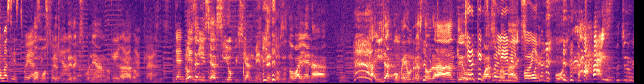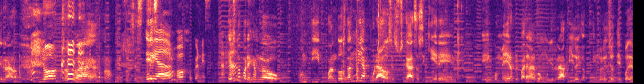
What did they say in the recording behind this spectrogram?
Como si estuvieras como si lo estuviera exfoliando, claro. Ya, claro. Entonces, ya no se dice así oficialmente, entonces no vayan a, a ir a comer a un restaurante o, que o a su mamá, el pollo. "Exfolien el pollo. Ay, escucho muy raro. No, no lo hagan, ¿no? Entonces, Cuidado, esto, ojo con eso. Ajá. esto, por ejemplo, un tip, cuando están muy apurados en sus casas y quieren eh, comer o preparar algo muy rápido y, y no les dio tiempo de,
